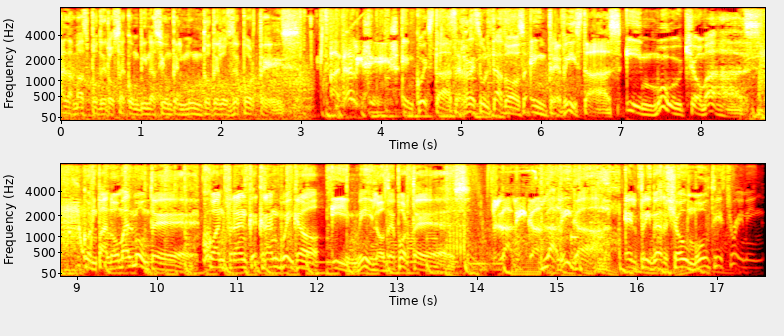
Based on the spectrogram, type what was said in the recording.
a la más poderosa combinación del mundo de los deportes. Análisis, encuestas, resultados, entrevistas y mucho más. Con Paloma Almonte, Juan Frank Kranwinkel y Milo Deportes. La Liga. La Liga. El primer show multi-streaming.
